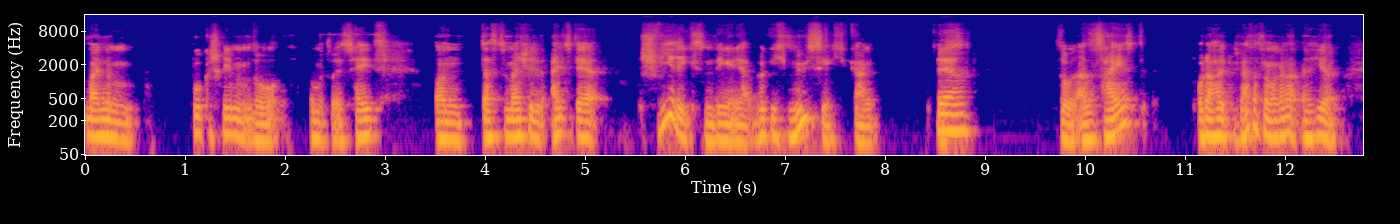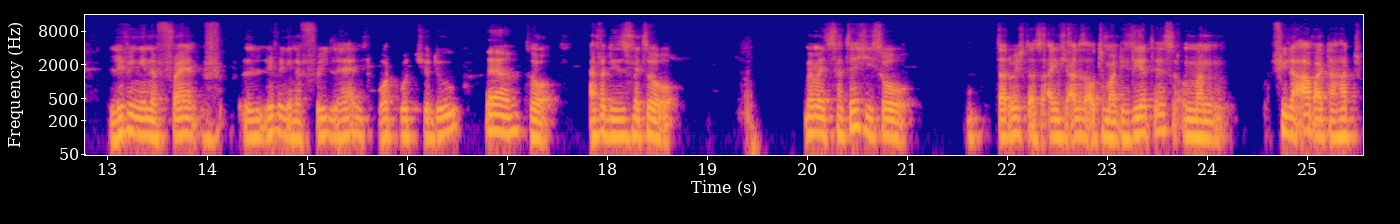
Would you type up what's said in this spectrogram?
bei einem Buch geschrieben, so, so mit so Essays, und das zum Beispiel eins der schwierigsten Dinge, ja, wirklich Müßiggang. ist. ja, So, also das heißt, oder halt, wie war das nochmal? Äh, Hier, living in a friend, living in a free land, what would you do? ja, So, einfach dieses mit so, wenn man jetzt tatsächlich so, dadurch, dass eigentlich alles automatisiert ist und man viele Arbeiter hat,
